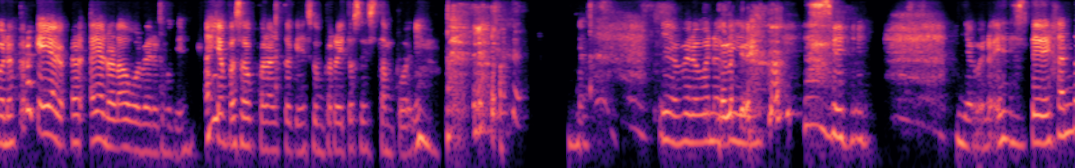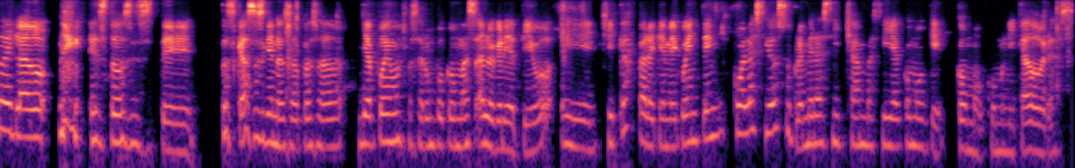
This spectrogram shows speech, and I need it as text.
Bueno, espero que haya, haya logrado volver, como que haya pasado por alto que su perrito se estampó ahí. ya, pero bueno, sí. ya, bueno este, dejando de lado estos, este, estos casos que nos ha pasado, ya podemos pasar un poco más a lo creativo. Eh, chicas, para que me cuenten cuál ha sido su primera así chamba, así ya como que como comunicadoras.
